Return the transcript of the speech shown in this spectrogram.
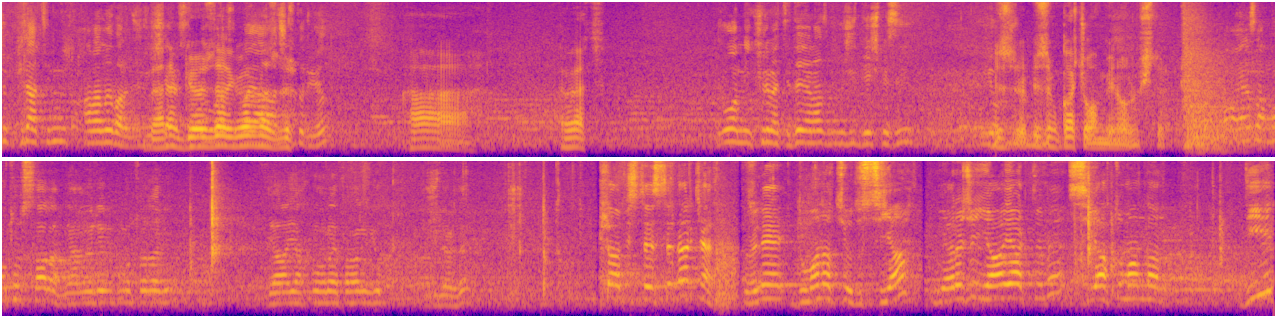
Şu platinin aralığı var. vücudun Benim içerisinde. gözler bayağı görmezdir. açık duruyor. ha. Evet. 10 bin kilometrede en az bir buji değişmesi iyi olur. Biz, bizim kaç on bin olmuştur. Ama en azından motor sağlam. Yani öyle bir motorda bir yağ yakma olayı falan yok bujilerde. Ya biz test ederken öyle duman atıyordu siyah. Bir aracın yağ yaktığını siyah dumandan değil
